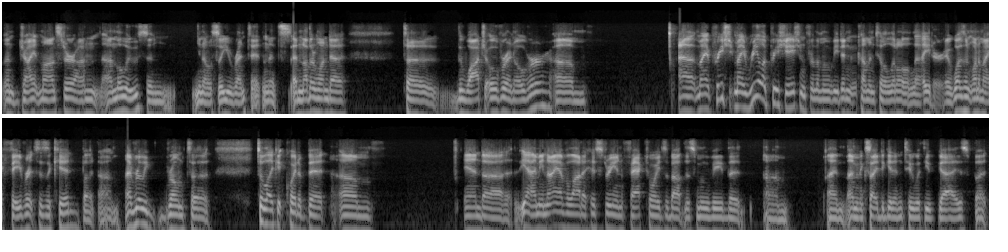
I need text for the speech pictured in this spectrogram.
a giant monster on on the loose, and you know, so you rent it, and it's another one to to to watch over and over. Um, uh, my appreci- my real appreciation for the movie didn't come until a little later. It wasn't one of my favorites as a kid, but um, I've really grown to to like it quite a bit. Um, and uh, yeah, I mean, I have a lot of history and factoids about this movie that um, I'm I'm excited to get into with you guys. But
